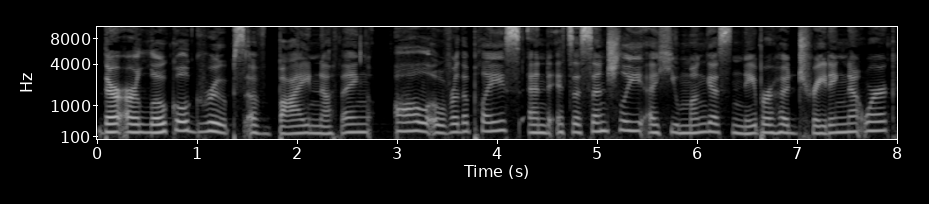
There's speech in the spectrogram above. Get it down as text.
There are local groups of Buy Nothing all over the place. And it's essentially a humongous neighborhood trading network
